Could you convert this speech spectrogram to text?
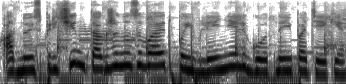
Одной из причин также называют появление появления льготной ипотеки.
